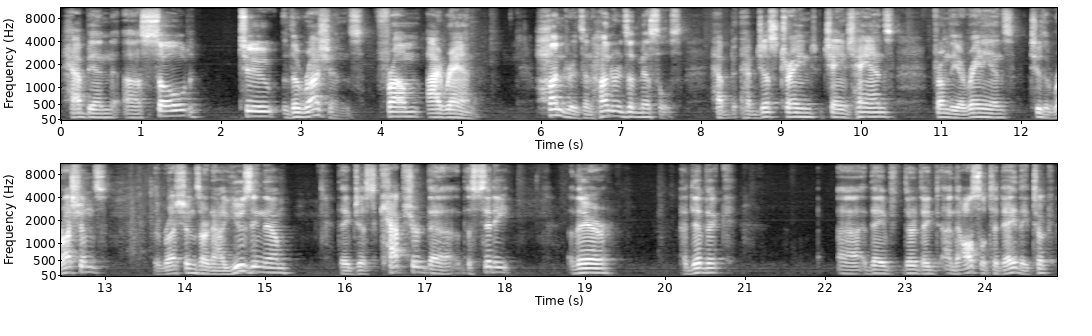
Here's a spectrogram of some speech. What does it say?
have been uh, sold to the Russians from Iran hundreds and hundreds of missiles have, have just trained, changed hands from the Iranians to the Russians. The Russians are now using them. They've just captured the, the city there, Avdiivka. Uh, they've they and also today they took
